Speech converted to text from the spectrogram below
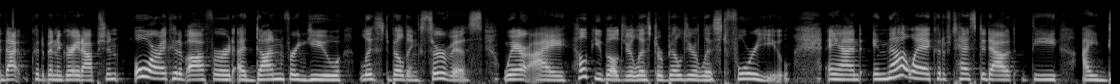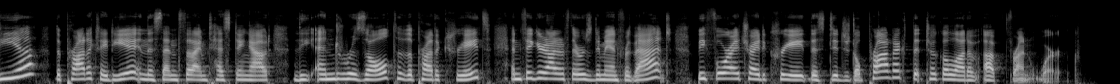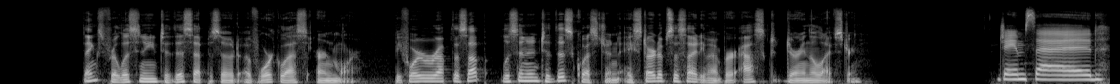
That could have been a great option. Or I could have offered a done for you list building service where I help you build your list or build your list for you. And in that way, I could have tested out the idea, the product idea, in the sense that I'm testing out the end result that the product creates and figured out if there was demand for that before I tried to create this digital product that took a lot of upfront work. Thanks for listening to this episode of Work Less, Earn More. Before we wrap this up, listen into this question a Startup Society member asked during the live stream. James said,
